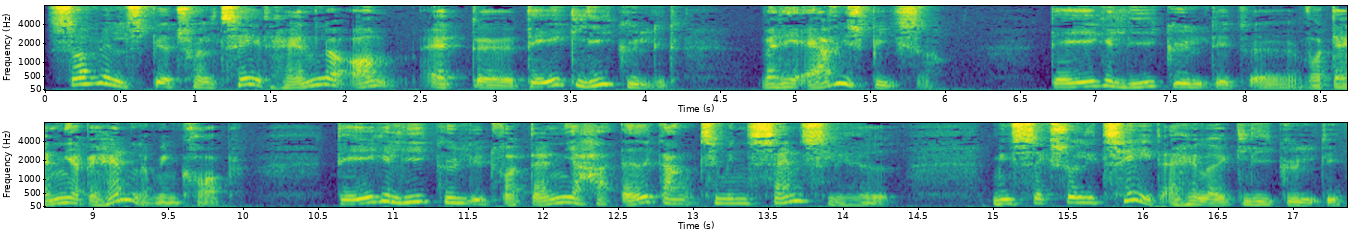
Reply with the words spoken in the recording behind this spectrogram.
så vil spiritualitet handle om, at øh, det er ikke ligegyldigt, hvad det er, vi spiser. Det er ikke ligegyldigt, øh, hvordan jeg behandler min krop. Det er ikke ligegyldigt, hvordan jeg har adgang til min sanselighed. Min seksualitet er heller ikke ligegyldig.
